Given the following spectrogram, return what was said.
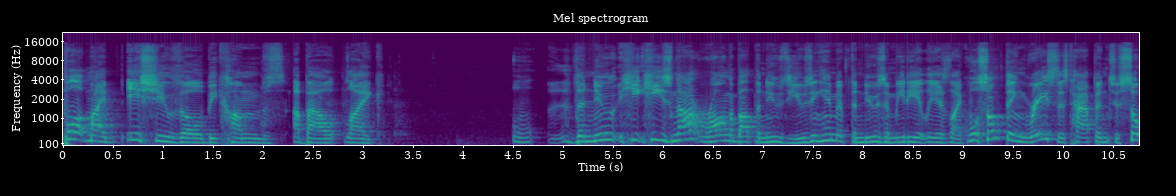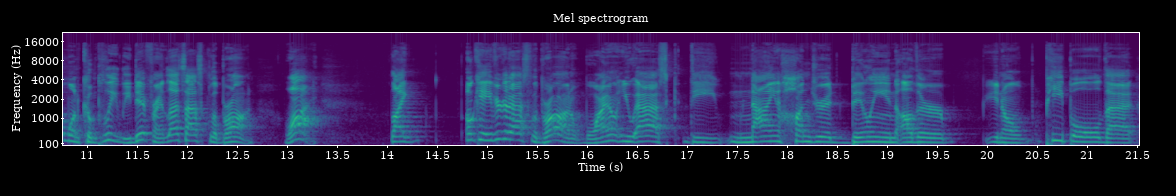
But my issue though becomes about like the new he he's not wrong about the news using him if the news immediately is like, well, something racist happened to someone completely different. Let's ask LeBron. Why? Like, okay, if you're gonna ask LeBron, why don't you ask the 900 billion other you know, people that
